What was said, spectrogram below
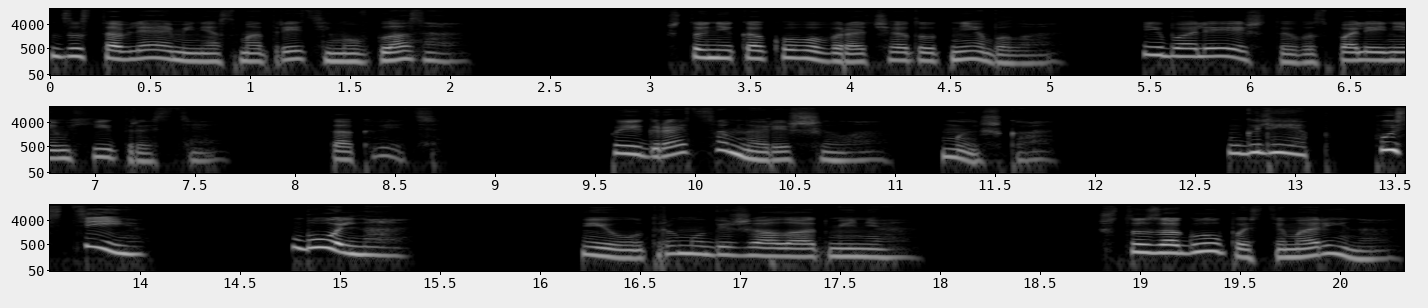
заставляя меня смотреть ему в глаза. Что никакого врача тут не было, и болеешь ты воспалением хитрости. Так ведь? Поиграть со мной решила, мышка. Глеб, пусти! Больно. И утром убежала от меня. Что за глупости, Марина?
